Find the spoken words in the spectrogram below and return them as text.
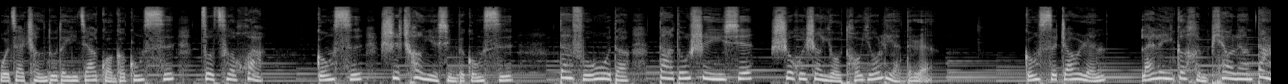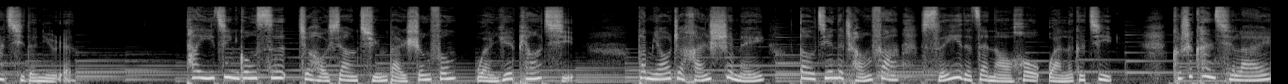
我在成都的一家广告公司做策划，公司是创业型的公司，但服务的大都是一些社会上有头有脸的人。公司招人，来了一个很漂亮大气的女人。她一进公司就好像裙摆生风，婉约飘起。她描着韩式眉，到肩的长发随意的在脑后挽了个髻，可是看起来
